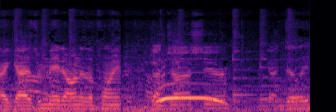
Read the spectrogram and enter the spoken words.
right, guys, we made it onto the plane. We got Josh here. We got Dilly.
